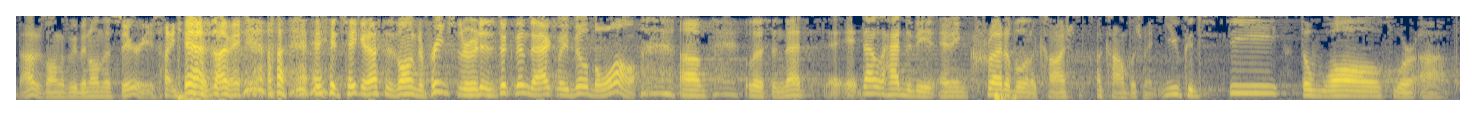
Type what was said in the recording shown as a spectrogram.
About as long as we've been on this series, I guess. I mean, it's taken us as long to preach through it as it took them to actually build the wall. Um, listen, that that had to be an incredible accomplishment. You could see the walls were up.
